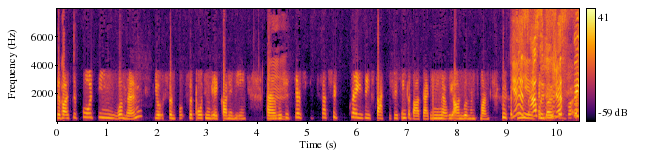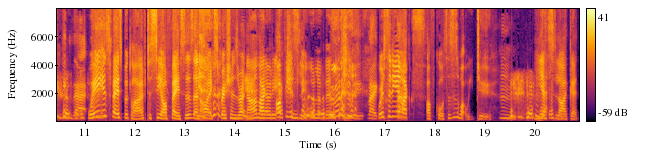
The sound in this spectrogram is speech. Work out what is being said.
So by supporting women, you're supporting the economy, uh, Mm. which is just such a crazy fact if you think about that. And you know, we are on Women's Month. Yes, Yes. I was And just both- thinking that. Where is Facebook Live to see our faces and our expressions right now? Like, Our obviously, all of this. Literally, like we're sitting here like, of course, this is what we do. Mm. Yes, like it.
